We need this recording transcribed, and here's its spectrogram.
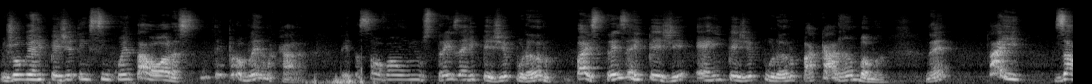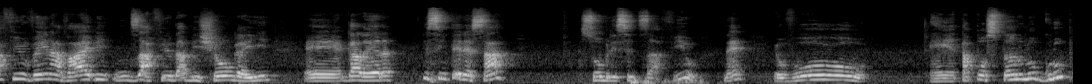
O jogo RPG tem 50 horas. Não tem problema, cara. Tenta salvar uns 3 RPG por ano. Faz 3 RPG, RPG por ano pra caramba, mano. Né? Tá aí. Desafio vem na vibe, um desafio da Bichonga aí. É, galera, que se interessar sobre esse desafio, né? Eu vou é, tá postando no grupo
